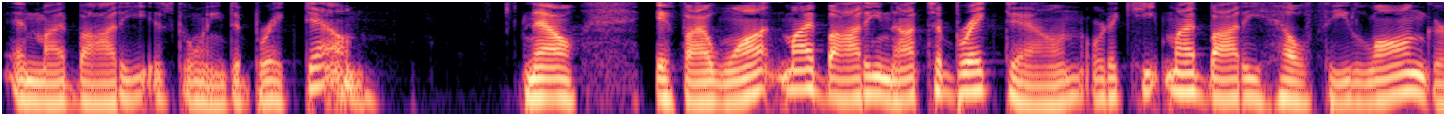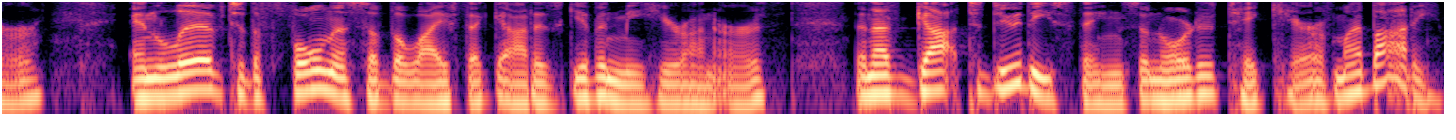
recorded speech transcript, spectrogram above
and my body is going to break down. Now, if I want my body not to break down or to keep my body healthy longer and live to the fullness of the life that God has given me here on earth, then I've got to do these things in order to take care of my body.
